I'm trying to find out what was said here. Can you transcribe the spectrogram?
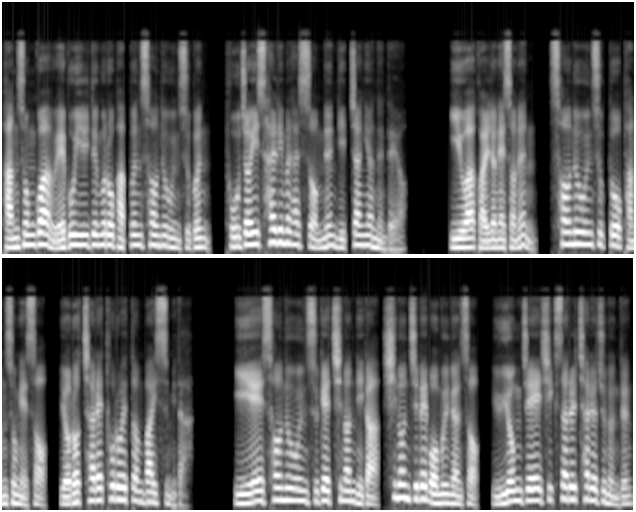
방송과 외부 일 등으로 바쁜 선우 은숙은 도저히 살림을 할 수 없는 입장이었는데요. 이와 관련해서는 선우은숙도 방송에서 여러 차례 토로했던 바 있습니다. 이에 선우은숙의 친언니가 신혼집에 머물면서 유영재의 식사를 차려주는 등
